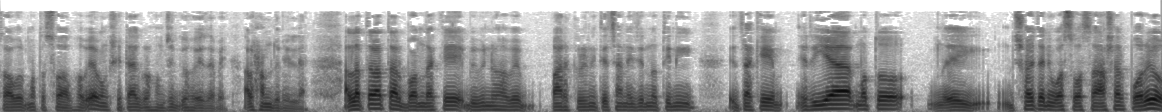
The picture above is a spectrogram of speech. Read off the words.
সবের মতো স্বভাব হবে এবং সেটা গ্রহণযোগ্য হয়ে যাবে। আলহামদুলিল্লাহ। আল্লাহ তালা তার বন্দাকে বিভিন্নভাবে পার করে নিতে চান এই জন্য তিনি তাকে রিয়ার মতো এই শয়তানি ওয়াসওয়াসা আসার পরেও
